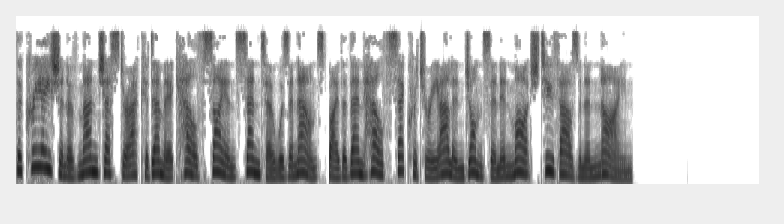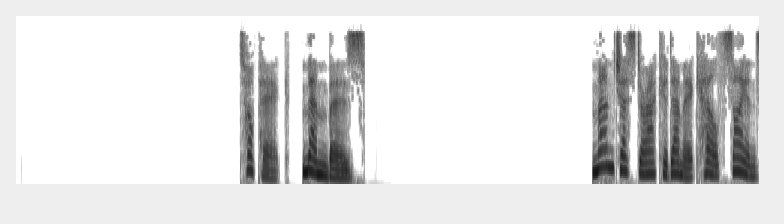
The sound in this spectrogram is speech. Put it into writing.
The creation of Manchester Academic Health Science Centre was announced by the then Health Secretary Alan Johnson in March 2009. Members Manchester Academic Health Science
